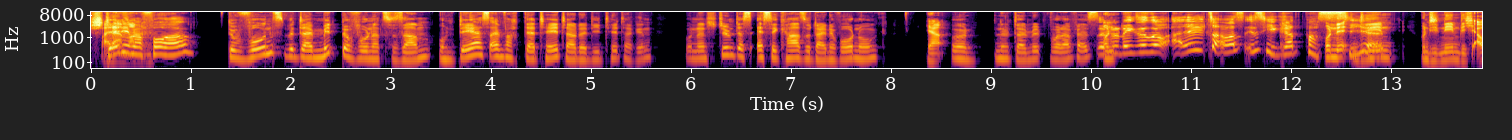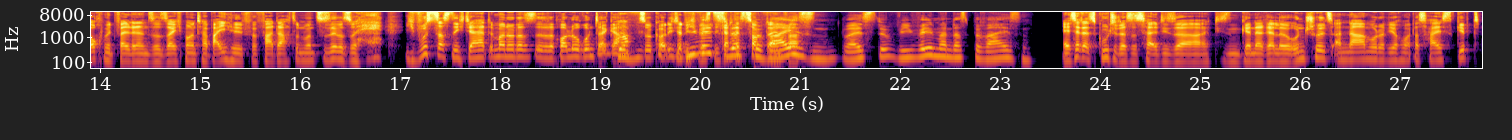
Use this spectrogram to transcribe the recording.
Stell weitermachen. dir mal vor, du wohnst mit deinem Mitbewohner zusammen und der ist einfach der Täter oder die Täterin und dann stürmt das SEK so deine Wohnung. Ja. Und nimmt deinen Mitbewohner fest. Und, und du denkst so, Alter, was ist hier gerade passiert? Und die, nehmen, und die nehmen dich auch mit, weil dann so, sag ich mal, unter Beihilfeverdacht und man zu selber so, hä, ich wusste das nicht, der hat immer nur das Rollo runtergehabt, ja, so konnte ich das nicht wissen. Wie willst du das beweisen, einfach. weißt du? Wie will man das beweisen? Es ist ja das Gute, dass es halt dieser, diesen generelle Unschuldsannahme oder wie auch immer das heißt, gibt,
